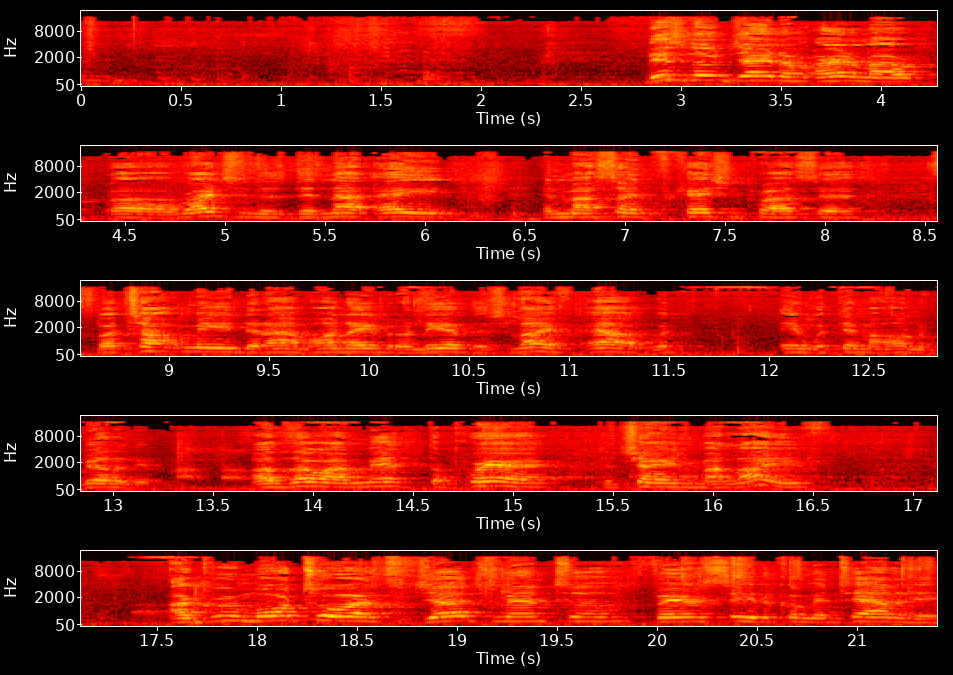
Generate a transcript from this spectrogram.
this new journey of earning my uh, righteousness did not aid in my sanctification process but taught me that I'm unable to live this life out with, within my own ability. Although I meant the prayer to change my life, I grew more towards judgmental, pharisaical mentality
